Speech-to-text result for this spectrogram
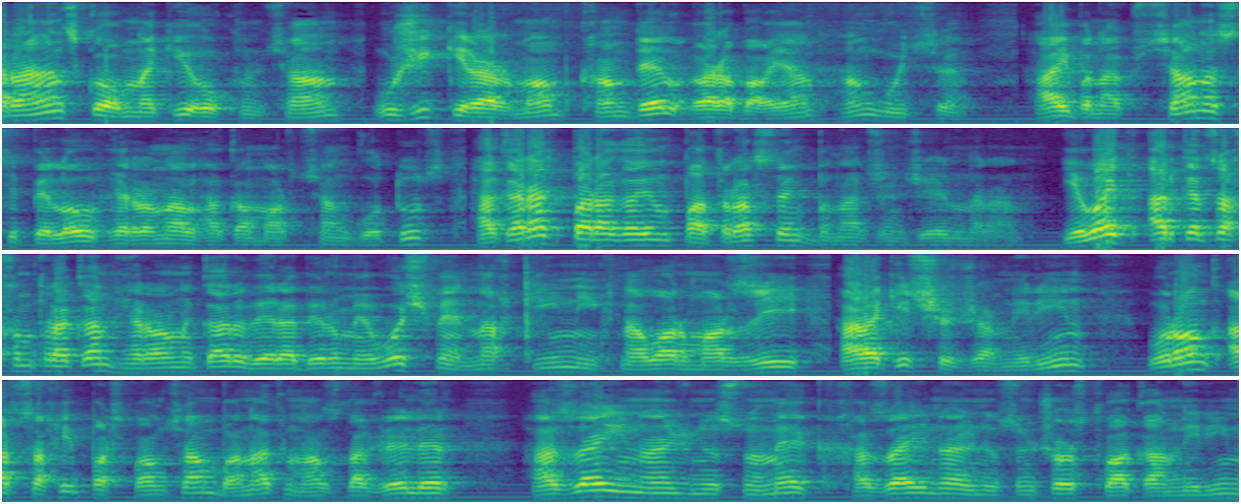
առանց կողմնակի օգնության ուժի կիրառմամբ քանդել Ղարաբաղյան հանգույցը հայ բնակչությանը ստիպելով հեռանալ հակամարտության գոտուց, հակառակ պարագայում պատրաստ ենք բնաջնջել նրան։ Եվ այդ արկածախնդրական հերանեկարը վերաբերում է ոչ միայն նախկին ինքնավար մարզի հարակից շրջաններին, որոնք Արցախի պաշտպանության բանակն ազդագրել էր 1991-1994 թվականներին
